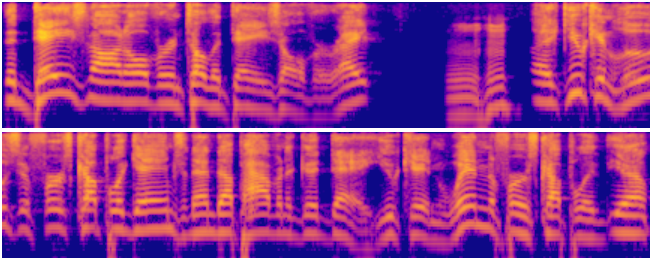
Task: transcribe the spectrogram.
the day's not over until the day's over, right? Mm-hmm. Like you can lose the first couple of games and end up having a good day. You can win the first couple of you know,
